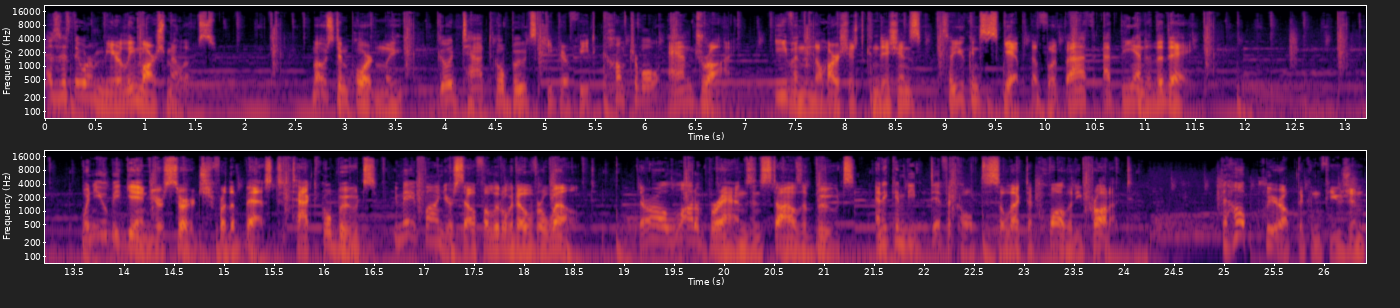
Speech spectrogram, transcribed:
as if they were merely marshmallows. Most importantly, good tactical boots keep your feet comfortable and dry, even in the harshest conditions, so you can skip the footbath at the end of the day. When you begin your search for the best tactical boots, you may find yourself a little bit overwhelmed. There are a lot of brands and styles of boots, and it can be difficult to select a quality product. To help clear up the confusion,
